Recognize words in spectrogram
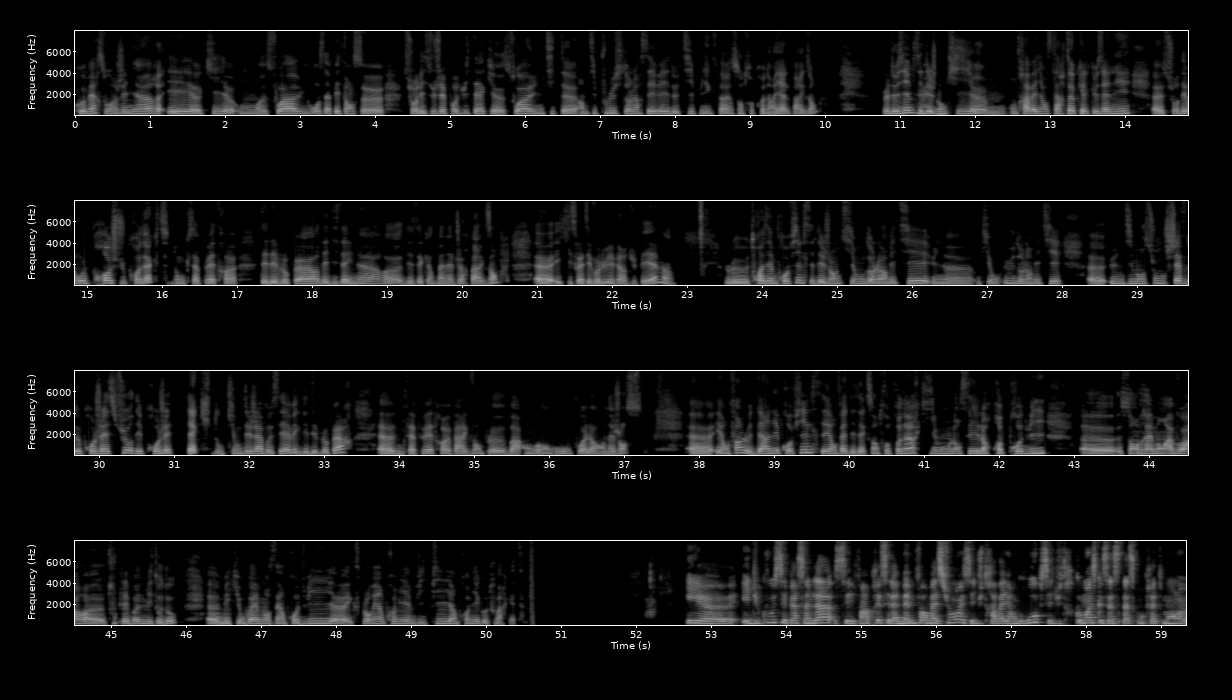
commerce ou ingénieur, et qui ont soit une grosse appétence sur les sujets produits tech, soit un petit plus dans leur CV de type une expérience entrepreneuriale, par exemple. Le deuxième, c'est des gens qui ont travaillé en startup quelques années sur des rôles proches du product. Donc, ça peut être des développeurs, des designers, des account managers, par exemple, et qui souhaitent évoluer vers du PM. Le troisième profil, c'est des gens qui ont dans leur métier une, qui ont eu dans leur métier une dimension chef de projet sur des projets tech, donc qui ont déjà bossé avec des développeurs. donc ça peut être par exemple bah, en grand groupe ou alors en agence. et enfin, le dernier profil, c'est en fait des ex-entrepreneurs qui ont lancé leurs propres produits sans vraiment avoir toutes les bonnes méthodos, mais qui ont quand même lancé un produit, exploré un premier MVP, un premier go-to-market. Et, et, du coup, ces personnes-là, enfin après, c'est la même formation et c'est du travail en groupe. C'est du comment est-ce que ça se passe concrètement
